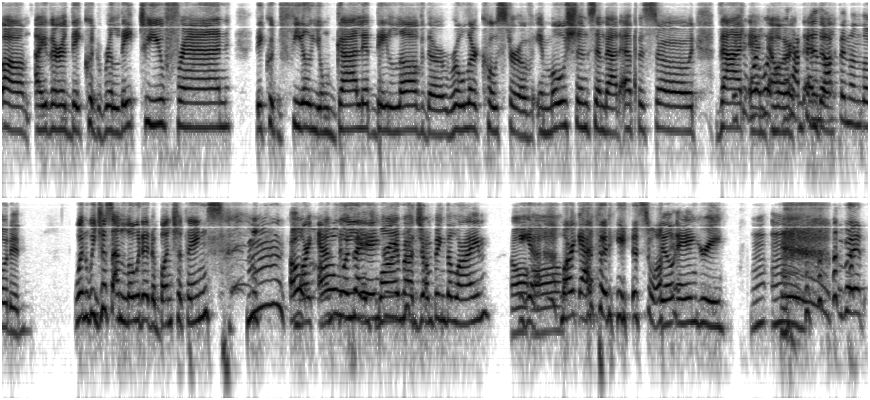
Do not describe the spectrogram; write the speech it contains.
Um, either they could relate to you, Fran. They could feel yung galit. They love the roller coaster of emotions in that episode. That Which- and, what, what happened and in the- Locked and Unloaded? when we just unloaded a bunch of things. Mm, Mark oh, was Anthony I is angry one. about jumping the line? Oh, Yeah, Mark Anthony is one. still angry. But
